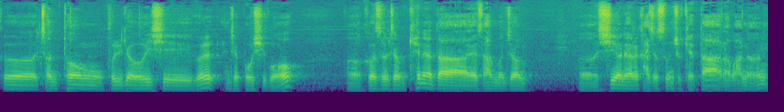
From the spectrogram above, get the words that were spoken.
그 전통 불교 의식을 이제 보시고 어, 그것을 좀 캐나다에서 한번 좀 어, 시연회를 가졌으면 좋겠다라고 하는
